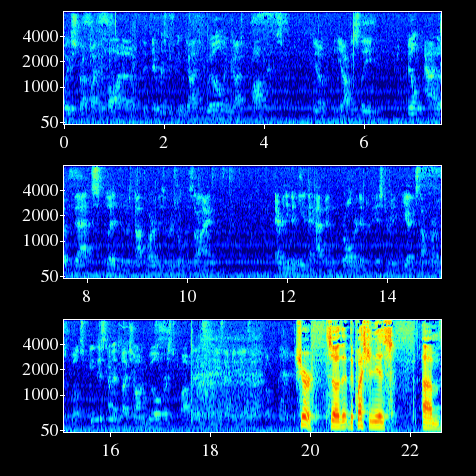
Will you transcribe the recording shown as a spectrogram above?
always struck by the thought of the difference between God's will and God's providence. You know, He obviously built out of that split that was not part of His original design everything that needed to happen for all redemptive history, yet it's not part of his will. So can you just kind of touch on will versus providence and use that maybe as a focal point? Sure. So the, the question is um,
